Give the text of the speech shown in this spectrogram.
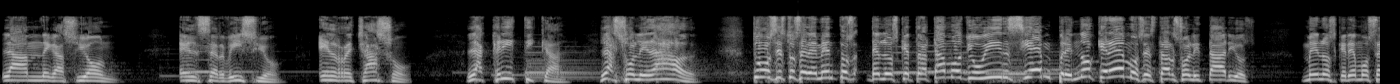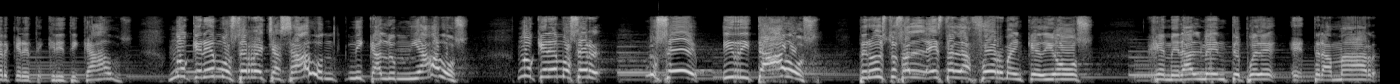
La abnegación, el servicio, el rechazo, la crítica, la soledad. Todos estos elementos de los que tratamos de huir siempre. No queremos estar solitarios, menos queremos ser criticados. No queremos ser rechazados ni calumniados. No queremos ser, no sé, irritados. Pero esto es, esta es la forma en que Dios generalmente puede eh, tramar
